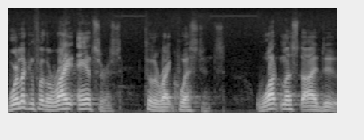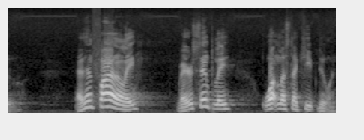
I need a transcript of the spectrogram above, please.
We're looking for the right answers to the right questions. What must I do? And then finally, very simply, what must I keep doing?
